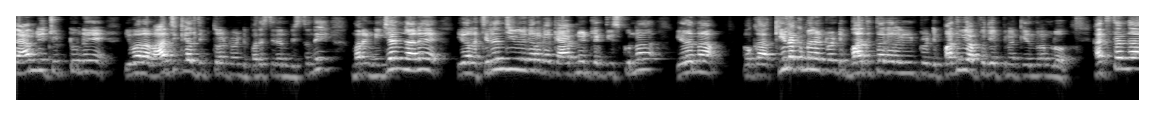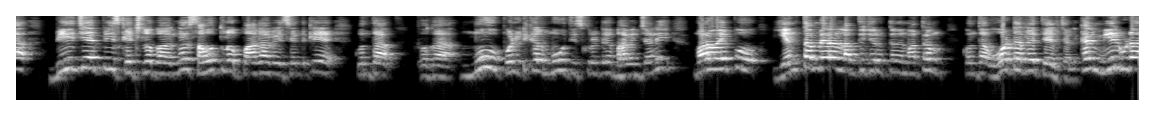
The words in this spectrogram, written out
ఫ్యామిలీ చుట్టూనే ఇవాళ రాజకీయాలు తిప్పుతున్నటువంటి పరిస్థితి కనిపిస్తుంది. మరి నిజంగానే ఇవాళ చిరంజీవిని కనుక క్యాబినెట్ లకి తీసుకున్నా ఏదైనా ఒక కీలకమైనటువంటి బాధ్యత కలిగినటువంటి పదవి అప్పచెప్పిన కేంద్రంలో ఖచ్చితంగా బీజేపీ స్కెచ్లో భాగంగా సౌత్లో పాగా వేసేందుకే కొంత ఒక మూవ్ పొలిటికల్ మూవ్ తీసుకున్నట్టుగా భావించాలి. మరోవైపు ఎంత మేర లబ్ధి జరుగుతుంది మాత్రం కొంత ఓటర్లే తేల్చాలి. కానీ మీరు కూడా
